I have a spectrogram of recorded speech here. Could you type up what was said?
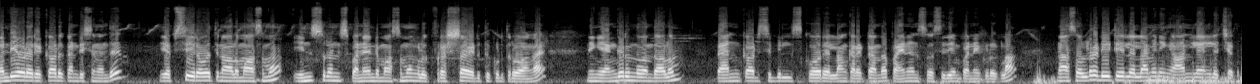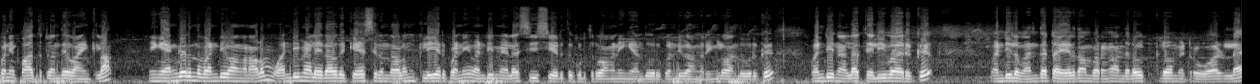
வண்டியோட ரெக்கார்டு கண்டிஷன் வந்து எஃப்சி இருபத்தி நாலு மாதமும் இன்சூரன்ஸ் பன்னெண்டு மாதமும் உங்களுக்கு ஃப்ரெஷ்ஷாக எடுத்து கொடுத்துருவாங்க. நீங்கள் எங்கேருந்து வந்தாலும் பேன் கார்டு சிபில் ஸ்கோர் எல்லாம் கரெக்டாக இருந்தால் ஃபைனான்ஸ் வசதியும் பண்ணி கொடுக்கலாம். நான் சொல்கிற டீட்டெயில் எல்லாமே நீங்கள் ஆன்லைனில் செக் பண்ணி பார்த்துட்டு வந்தே வாங்கிக்கலாம். நீங்கள் எங்கேருந்து வண்டி வாங்கினாலும் வண்டி மேலே ஏதாவது கேஸ் இருந்தாலும் கிளியர் பண்ணி வண்டி மேலே சிசி எடுத்து கொடுத்துருவாங்க. நீங்கள் எந்த ஊருக்கு வண்டி வாங்குறீங்களோ அந்த ஊருக்கு. வண்டி நல்லா தெளிவாக இருக்குது வண்டியில் வந்த டயர் தான் பாருங்கள் அந்தளவுக்கு கிலோமீட்டர் ஓடலை.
